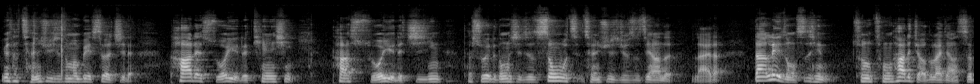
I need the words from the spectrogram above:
因为他程序就这么被设计的，他的所有的天性。他所有的基因，他所有的东西就是生物程序就是这样的来的。但那种事情从 从他的角度来讲是，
